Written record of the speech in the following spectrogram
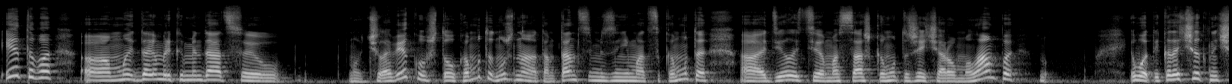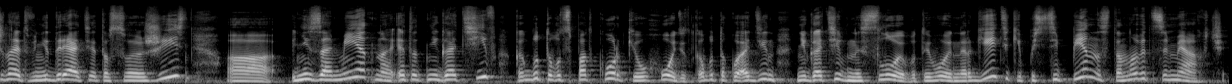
этого мы даем рекомендацию ну, человеку, что кому-то нужно там танцами заниматься, кому-то а, делать массаж, кому-то жечь аромалампы. Ну, и вот, и когда человек начинает внедрять это в свою жизнь, а, незаметно этот негатив как будто вот с подкорки уходит, как будто такой один негативный слой вот его энергетики постепенно становится мягче.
